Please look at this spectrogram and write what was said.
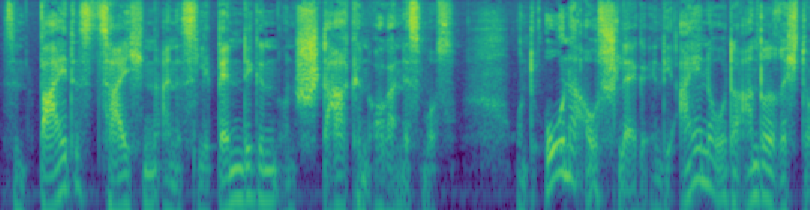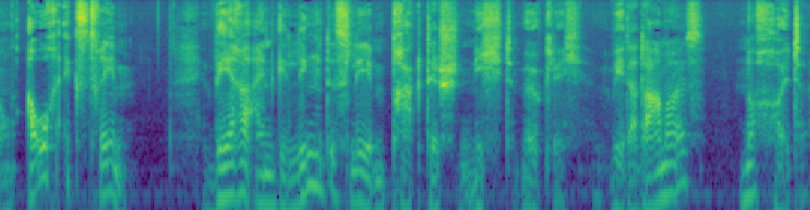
sind beides Zeichen eines lebendigen und starken Organismus. Und ohne Ausschläge in die eine oder andere Richtung, auch extrem, wäre ein gelingendes Leben praktisch nicht möglich. Weder damals noch heute.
